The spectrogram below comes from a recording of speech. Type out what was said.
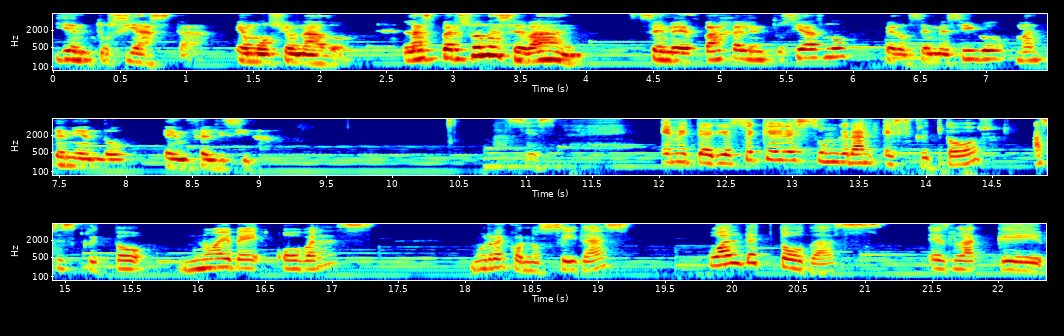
y entusiasta, emocionado. Las personas se van, se me baja el entusiasmo, pero se me sigo manteniendo en felicidad. Así es. Emeterio, sé que eres un gran escritor, has escrito nueve obras muy reconocidas. ¿Cuál de todas es la que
